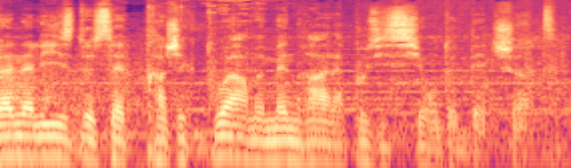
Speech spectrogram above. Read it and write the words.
L'analyse de cette trajectoire me mènera à la position de Deadshot.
